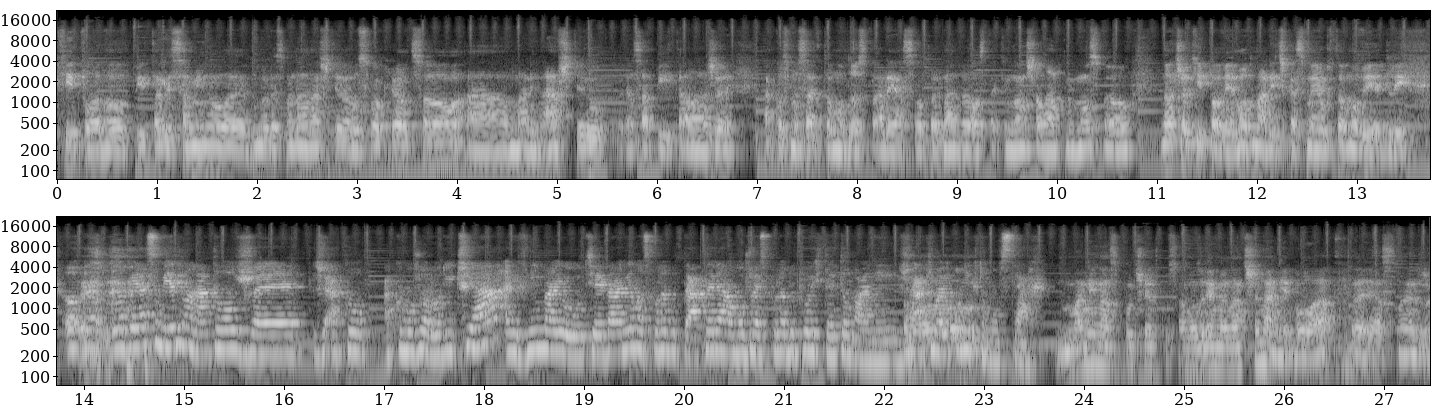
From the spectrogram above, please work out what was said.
vtip, lebo pýtali sa minule, boli sme na návšteve u svokrovcov a mali návštevu, ktorá sa pýtala, že ako sme sa k tomu dostali a svokor nadvehol s takým nonšalantným úsmevom. No čo ti poviem, od malička sme ju k tomu viedli. O, lebo ja som jedila na to, že, že ako, ako možno rodičia aj vnímajú teba nielen z pohľadu Tatera, ale možno aj z pohľadu tvojich tetovaní, že aký majú oni k tomu vzťah? Mamina z počiatku samozrejme nadšená nebola, to je jasné, že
